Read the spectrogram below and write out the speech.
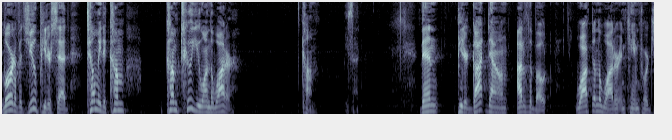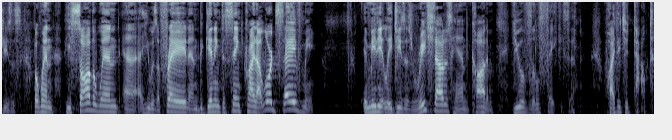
Lord, if it's you, Peter said, tell me to come, come to you on the water. Come, he said. Then Peter got down out of the boat walked on the water and came toward Jesus. But when he saw the wind, uh, he was afraid and beginning to sink, cried out, Lord, save me. Immediately, Jesus reached out his hand and caught him. You of little faith, he said. Why did you doubt?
